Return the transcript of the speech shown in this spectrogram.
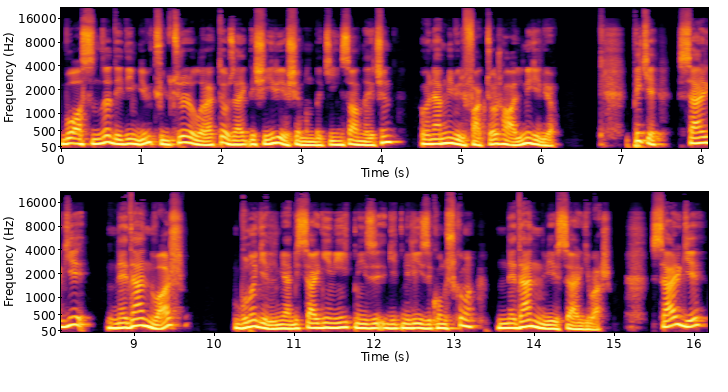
Bu aslında dediğim gibi kültürel olarak da özellikle şehir yaşamındaki insanlar için önemli bir faktör haline geliyor. Peki sergi neden var? Buna gelelim. Yani biz sergiye niye gitmeyiz, gitmeliyiz konuştuk ama neden bir sergi var? Sergi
